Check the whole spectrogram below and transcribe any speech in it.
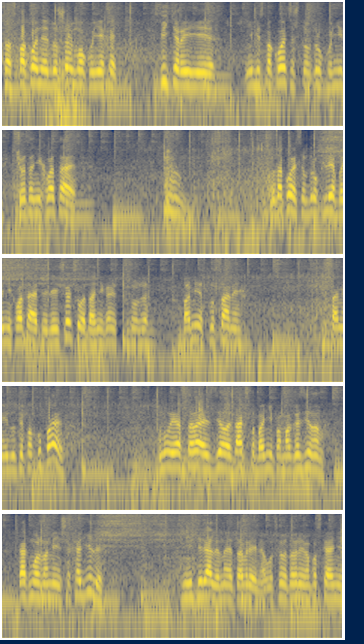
со спокойной душой мог уехать в Питер и не беспокоиться, что вдруг у них чего-то не хватает. Ну такое, если вдруг хлеба не хватает или еще чего-то, они, конечно, уже по месту сами, сами идут и покупают. Ну, я стараюсь сделать так, чтобы они по магазинам как можно меньше ходили, не теряли на это время. Лучше в это время пускай они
